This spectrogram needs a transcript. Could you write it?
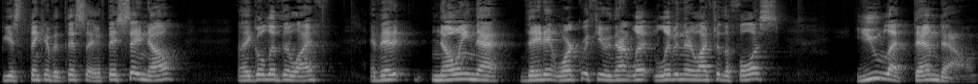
Because think of it this way if they say no and they go live their life, and they, knowing that they didn't work with you and they're not living their life to the fullest, you let them down.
